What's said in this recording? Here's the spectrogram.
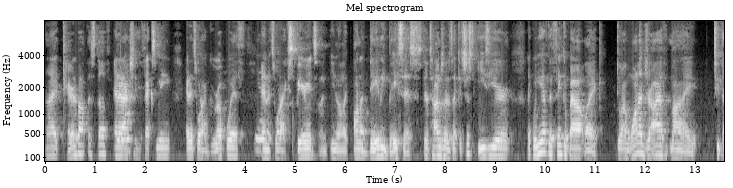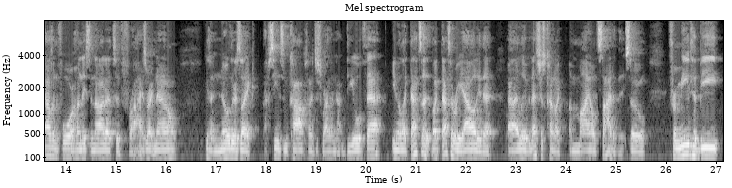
And I cared about this stuff, and yeah. it actually affects me, and it's what I grew up with, yeah. and it's what I experience. You know, like on a daily basis. There are times where it's like it's just easier. Like when you have to think about like, do I want to drive my 2004 Hyundai Sonata to Fry's right now? Because I know there's like I've seen some cops, and I just rather not deal with that. You know, like that's a like that's a reality that I live, and that's just kind of like a mild side of it. So for me to be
